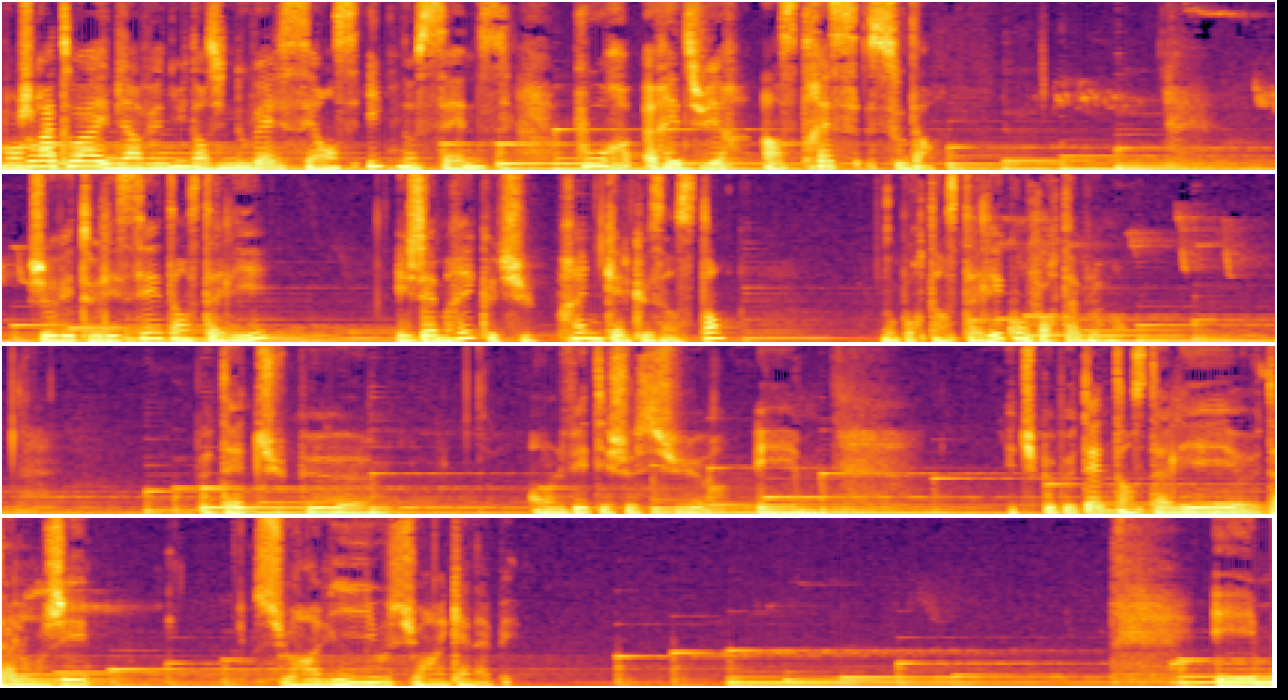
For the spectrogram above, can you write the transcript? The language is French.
Bonjour à toi et bienvenue dans une nouvelle séance HypnoSense pour réduire un stress soudain. Je vais te laisser t'installer et j'aimerais que tu prennes quelques instants pour t'installer confortablement. Peut-être tu peux euh, enlever tes chaussures et, tu peux peut-être t'installer, euh, t'allonger sur un lit ou sur un canapé. Et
